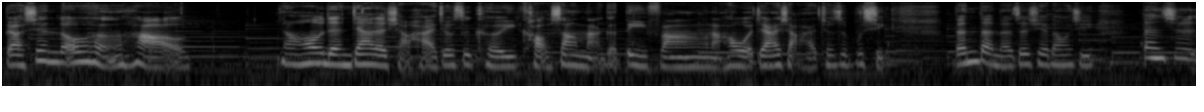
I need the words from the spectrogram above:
表现都很好，然后人家的小孩就是可以考上哪个地方，然后我家小孩就是不行，等等的这些东西，但是。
